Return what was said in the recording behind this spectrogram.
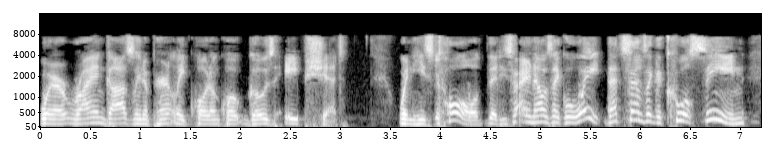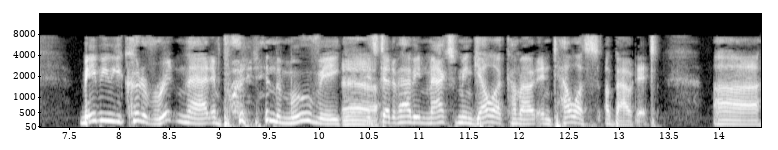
where Ryan Gosling apparently, quote unquote, goes ape shit when he's told that he's. Right? And I was like, well, wait, that sounds like a cool scene. Maybe you could have written that and put it in the movie Yeah. instead of having Max Minghella come out and tell us about it. Uh,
